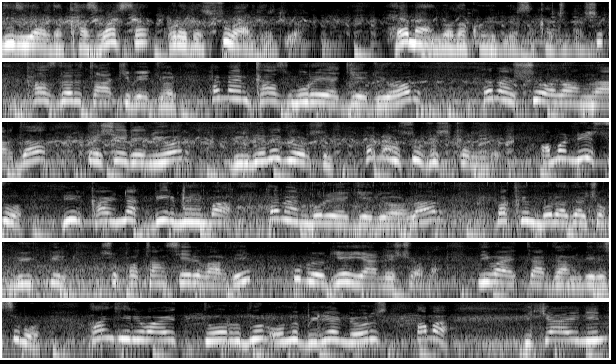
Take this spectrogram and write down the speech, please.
Bir yerde kaz varsa orada su vardır diyor. Hemen yola koyuluyor Sakacıbaşı. Kazları takip ediyor. Hemen kaz buraya geliyor. Hemen şu alanlarda eşeleniyor. Bir de ne görsün? Hemen su fışkırıyor. Ama ne su? Bir kaynak, bir menba. Hemen buraya geliyorlar. Bakın burada çok büyük bir su potansiyeli var deyip bu bölgeye yerleşiyorlar. Rivayetlerden birisi bu. Hangi rivayet doğrudur onu bilemiyoruz ama hikayenin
